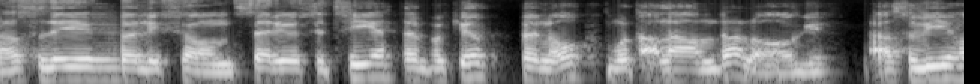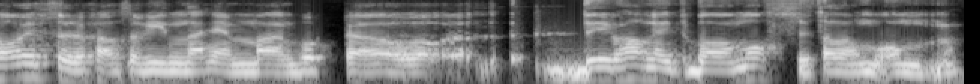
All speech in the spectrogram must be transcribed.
Alltså det är ju för liksom seriositeten på kuppen och mot alla andra lag. Alltså vi har ju större chans att vinna hemma än borta. Och det handlar inte bara om oss, utan om, om,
